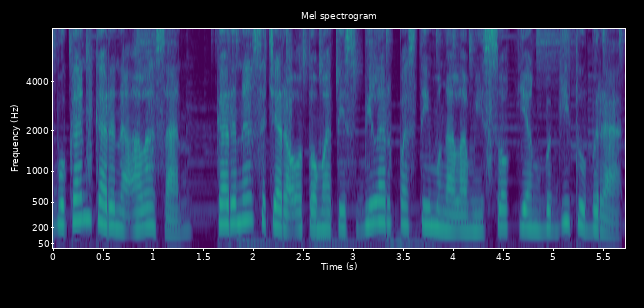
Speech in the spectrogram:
Bukan karena alasan, karena secara otomatis Bilar pasti mengalami shock yang begitu berat.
